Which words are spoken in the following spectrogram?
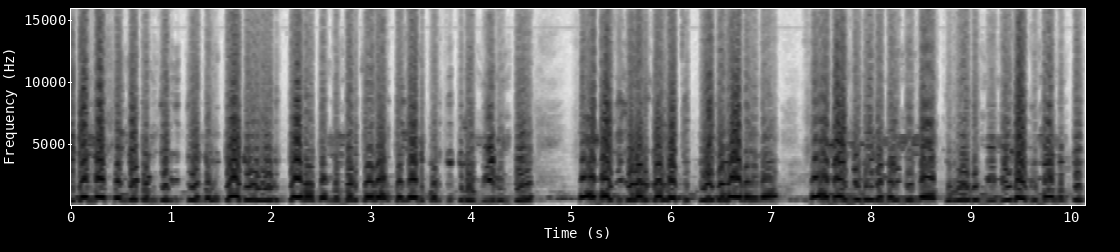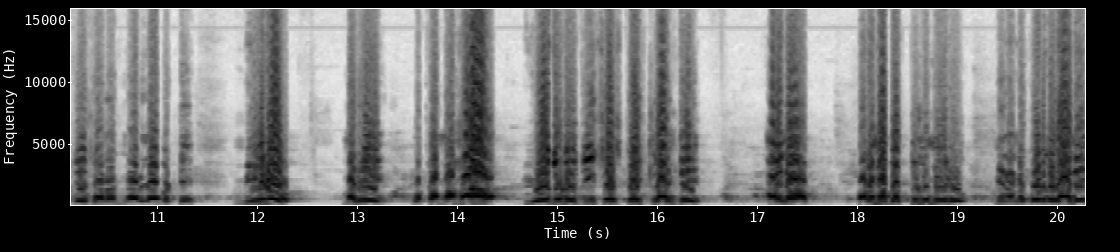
ఏదన్నా సంఘటన జరిగితే నవ్వుతారో ఏడుస్తారో దండం పెడతారో అర్థం కాని పరిస్థితుల్లో మీరుంటే సామాజిక వర్గాలు అతి పేదవాడైనా సామాన్యమైన మైండ్ ఉన్న ఆ కుర్రోడు మీ మీద అభిమానంతో చేశానంటున్నాడు కాబట్టి మీరు మరి ఒక మహా యోధుడు జీసస్ క్రైస్ట్ లాంటి ఆయన పరమ భక్తులు మీరు నేను అనకూడదు కానీ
